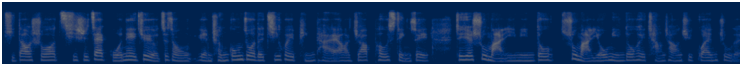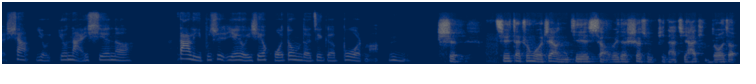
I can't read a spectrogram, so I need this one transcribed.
提到说，其实在国内就有这种远程工作的机会平台啊，job posting，所以这些数码移民都、数码游民都会常常去关注的。像有有哪一些呢？大理不是也有一些活动的这个 board 吗？嗯，是。其实在中国这样一些小微的社群平台其实还挺多的。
